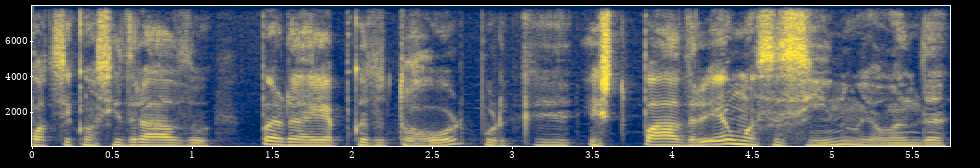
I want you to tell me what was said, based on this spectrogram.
pode ser considerado para a época do terror, porque este padre é um assassino, ele anda,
